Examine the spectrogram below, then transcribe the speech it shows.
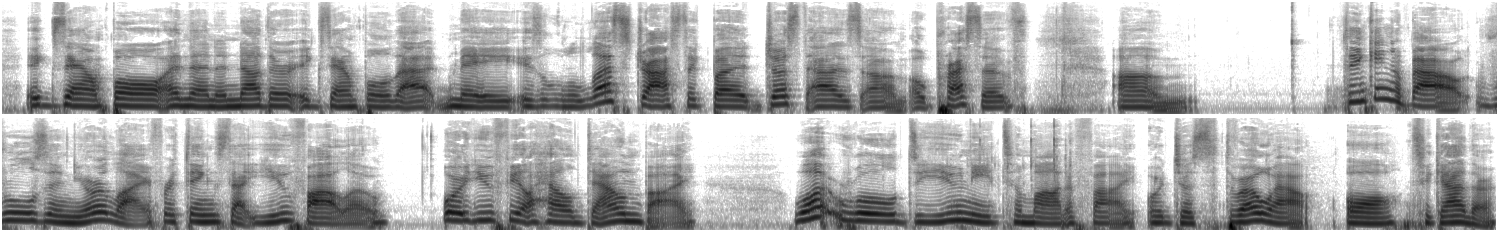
example and then another example that may is a little less drastic but just as um, oppressive um, thinking about rules in your life or things that you follow or you feel held down by what rule do you need to modify or just throw out altogether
